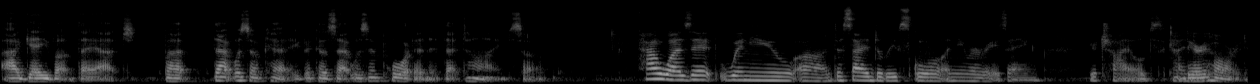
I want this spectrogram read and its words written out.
I gave up that. But that was okay because that was important at that time. So. How was it when you uh, decided to leave school and you were raising your child? Kind Very of hard.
